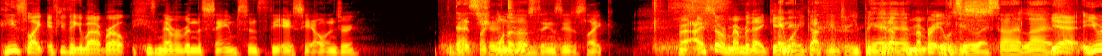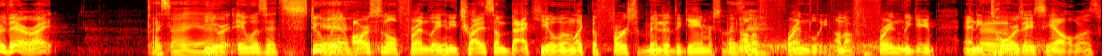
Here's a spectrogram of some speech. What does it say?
he's like, if you think about it, bro, he's never been the same since the ACL injury. that's It's like true one of those things. Is like, right, I still remember that game And where it- he got the injury. He picked it up. Remember, it was a too. I s- saw it live. Yeah, you were there, right? I saw it. Yeah, You were, it was a stupid Yeah. Arsenal friendly, and he tried some back heel in like the first minute of the game or something on a friendly, on a friendly game, and he tore his ACL. Was-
